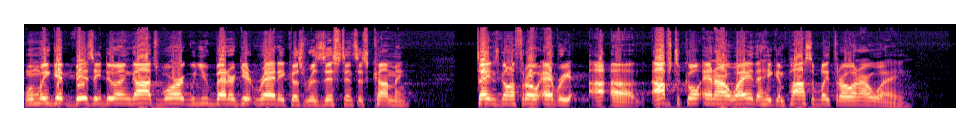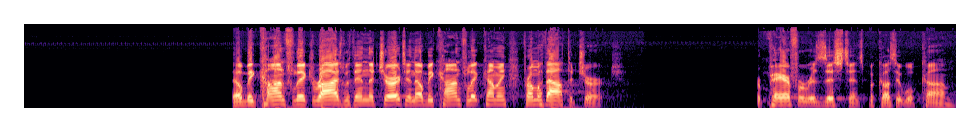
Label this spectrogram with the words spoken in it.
when we get busy doing God's work, you better get ready because resistance is coming. Satan's going to throw every uh, uh, obstacle in our way that he can possibly throw in our way. There'll be conflict rise within the church, and there'll be conflict coming from without the church. Prepare for resistance because it will come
